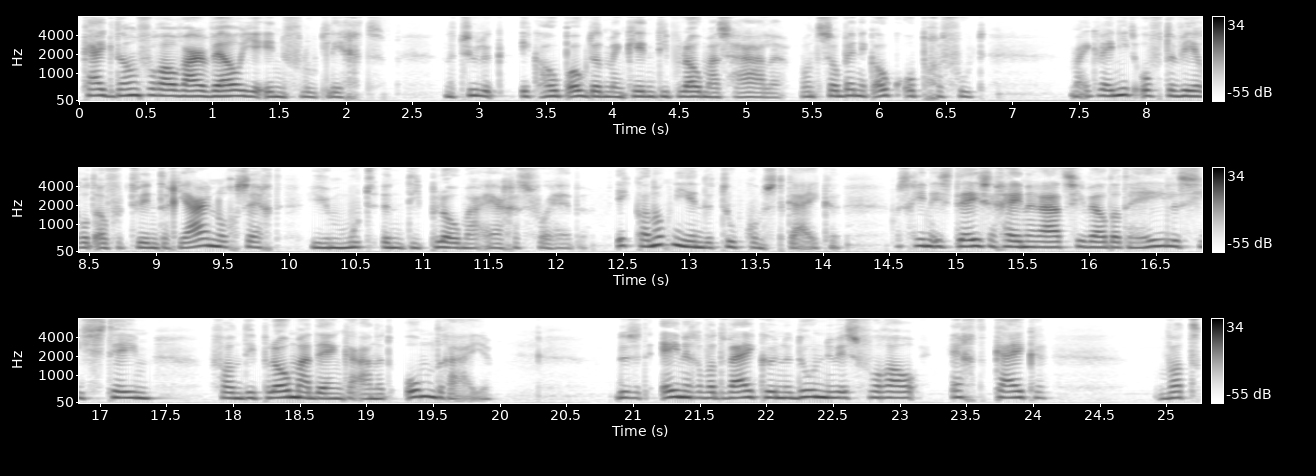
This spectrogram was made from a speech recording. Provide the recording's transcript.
kijk dan vooral waar wel je invloed ligt. Natuurlijk, ik hoop ook dat mijn kind diploma's halen, want zo ben ik ook opgevoed. Maar ik weet niet of de wereld over twintig jaar nog zegt: je moet een diploma ergens voor hebben. Ik kan ook niet in de toekomst kijken. Misschien is deze generatie wel dat hele systeem van diploma-denken aan het omdraaien. Dus het enige wat wij kunnen doen nu is vooral echt kijken: wat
